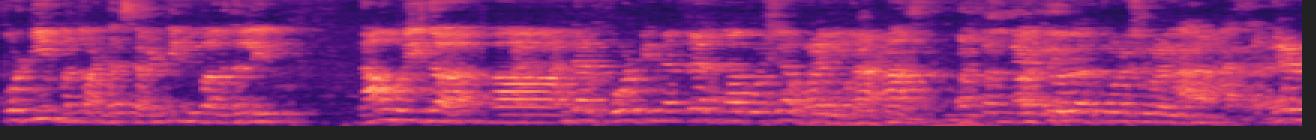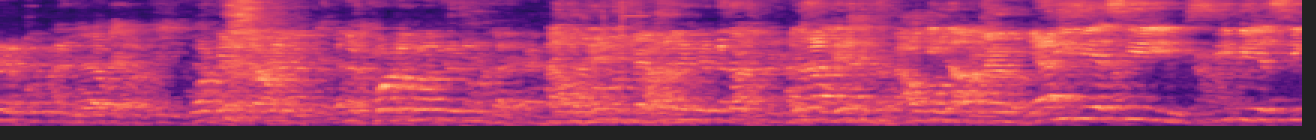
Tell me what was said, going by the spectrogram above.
ಫೋರ್ಟೀನ್ ಮತ್ತು ಅಂಡರ್ ಸೆವೆಂಟೀನ್ ವಿಭಾಗದಲ್ಲಿ ನಾವು ಈಗ ಅಂಡರ್ ಫೋರ್ಟೀನ್ ಅಂದ್ರೆ ಹದಿನಾಲ್ಕು ವರ್ಷ ಒಳಗಿನ ಹಾ. ಹದಿನೇಳು ಹತ್ತು ವರ್ಷ ಒಳಗಿನ ಹದಿನೇಳು ಫೋರ್ಟೀನ್ ಎಲ್ಲ ಫೋಟೋಗಳು ಅಂತ ಇದು ಮಾಡ್ತಾರೆ ಆಯ್ತು, ಹೇಳ್ತೀನಿ ಸರ್. ಸರ್, ಹೇಳ್ತೀನಿ ಸರ್. ಈಗ ಸಿಬಿಎಸ್ಇ ಸಿಬಿಎಸ್ಇ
